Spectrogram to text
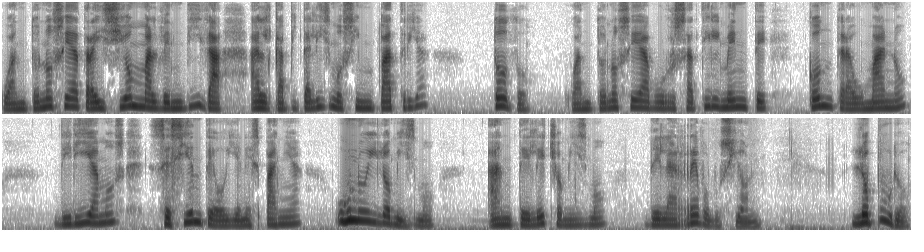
cuanto no sea traición mal vendida al capitalismo sin patria, todo cuanto no sea bursátilmente contrahumano, diríamos, se siente hoy en España uno y lo mismo, ante el hecho mismo de la revolución. Lo puro,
